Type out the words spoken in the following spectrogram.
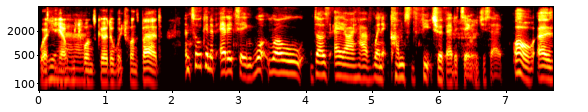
working out which one's good and which one's bad. And talking of editing, what role does AI have when it comes to the future of editing, would you say? Oh, uh,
